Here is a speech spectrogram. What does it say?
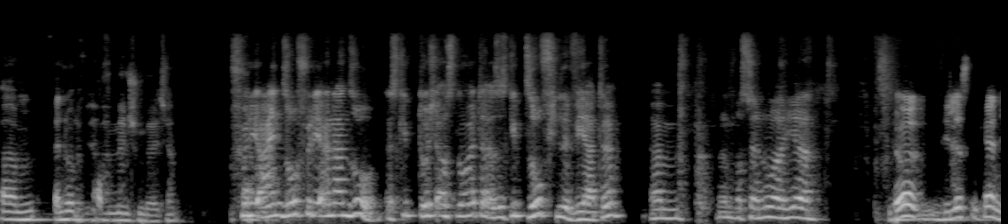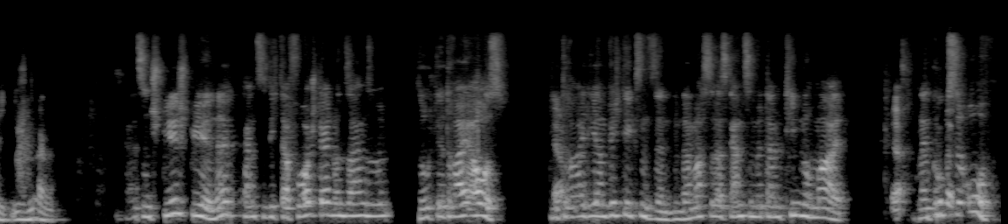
Ähm, wenn du auf Menschenbild, ja. Für die einen so, für die anderen so. Es gibt durchaus Leute, also es gibt so viele Werte. Ähm, man muss ja nur hier. Ja, die Liste kenne ich, die ist lang. Kannst ein Spiel spielen, ne? Kannst du dich da vorstellen und sagen, so, such dir drei aus. Die ja. drei, die am wichtigsten sind. Und dann machst du das Ganze mit deinem Team nochmal. Ja. Und dann guckst du, oh,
